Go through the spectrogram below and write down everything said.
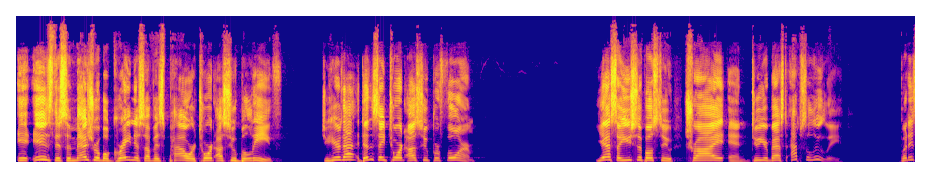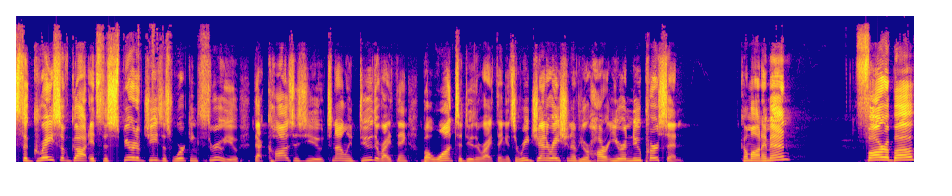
it is this immeasurable greatness of His power toward us who believe. Do you hear that? It doesn't say toward us who perform. Yes, are you supposed to try and do your best? Absolutely. But it's the grace of God, it's the Spirit of Jesus working through you that causes you to not only do the right thing, but want to do the right thing. It's a regeneration of your heart. You're a new person. Come on, amen? Far above,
